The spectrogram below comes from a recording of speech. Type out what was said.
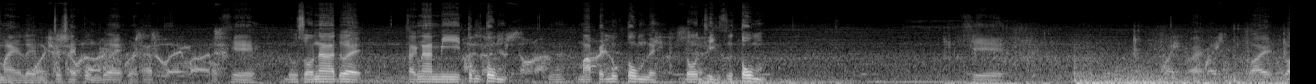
ใหม่ๆเลยมันจะใช้ปุ่มด้วยนะครับโอเค ดูโซน่าด้วยข้างหน้ามีตุ้มๆนะมาเป็นลูกตุ้มเลย โดนทิ้งคือตุ้มโอเคไปไปไป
